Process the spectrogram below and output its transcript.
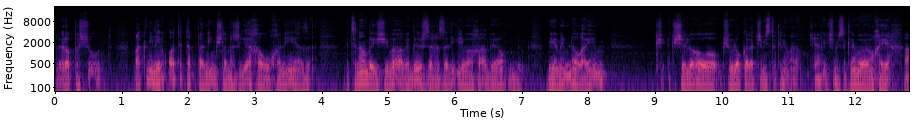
זה לא פשוט. רק מלראות את הפנים של המשגיח הרוחני, אז אצלנו בישיבה, רבי יוסף זכר צדיק לברכה, בימים נוראים, כש, כשלא, כשהוא לא קלט שמסתכלים עליו. כן. כי כשמסתכלים עליו הוא מחייך. אה.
